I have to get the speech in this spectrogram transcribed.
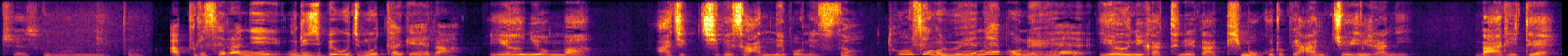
죄송합니다. 앞으로 세란이 우리 집에 오지 못하게 해라. 예은이 엄마 아직 집에서 안 내보냈어? 동생을 왜 내보내? 예은이 같은 애가 티모그룹의 안주인이라니 말이 돼?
